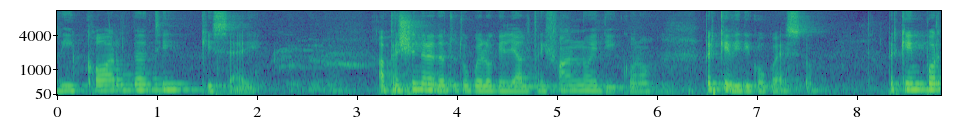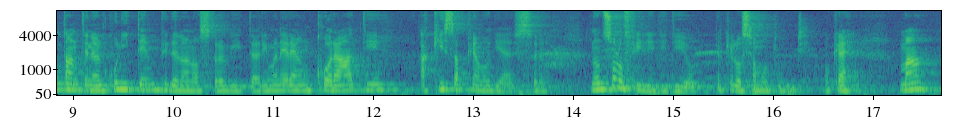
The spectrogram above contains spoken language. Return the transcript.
ricordati chi sei, a prescindere da tutto quello che gli altri fanno e dicono. Perché vi dico questo? Perché è importante in alcuni tempi della nostra vita rimanere ancorati a chi sappiamo di essere, non solo figli di Dio, perché lo siamo tutti, ok? Ma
